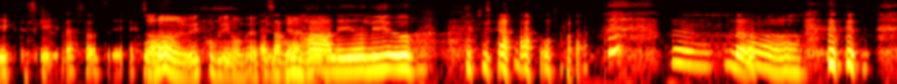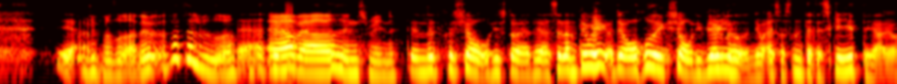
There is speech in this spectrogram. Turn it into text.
ægteskab. Altså, det, hun, så havde hun jo ikke problemer med at finde altså hun kærlighed. har levet livet. Hun bare. Nå, ja. det forstår det. Fortæl videre. Ja, Ja, Ære været hendes minde. Det er en lidt for sjov historie, det her. Selvom det, er jo ikke, det er overhovedet ikke sjovt i virkeligheden, jo. Altså sådan, da det skete, det her, jo.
